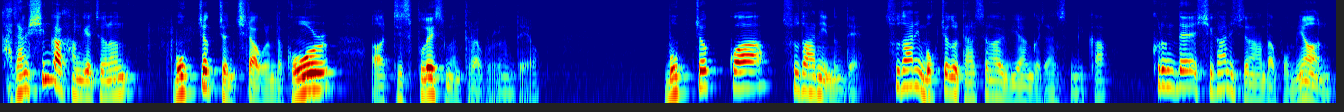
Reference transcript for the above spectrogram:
가장 심각한 게 저는 목적 전치라고 그럽니다. goal displacement라고 그러는데요. 목적과 수단이 있는데 수단이 목적을 달성하기 위한 거지 않습니까? 그런데 시간이 지나다 보면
